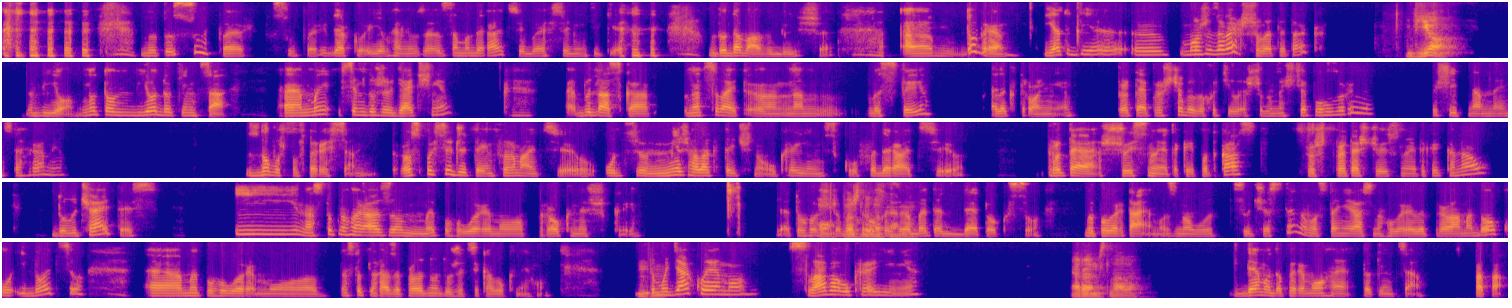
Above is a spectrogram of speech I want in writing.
ну то супер. Супер. Дякую, Євгену, за, за модерацію, бо я сьогодні тільки додавав більше. Ем, добре, я тоді е, можу завершувати, так? В'йо! В'йо. Ну то в'йо до кінця. Е, ми всім дуже вдячні. Будь ласка, надсилайте е, нам листи електронні про те, про що би ви хотіли, щоб ми ще поговорили. Пишіть нам на інстаграмі. Знову ж повторюся, розповсюджуйте інформацію у цю міжгалактичну українську федерацію про те, що існує такий подкаст, про те, що існує такий канал. Долучайтесь, і наступного разу ми поговоримо про книжки. Для того, О, щоб трохи тема. зробити детоксу. Ми повертаємо знову цю частину. Останній раз ми говорили про Амадоку і доцю. Е, Ми поговоримо наступного разу про одну дуже цікаву книгу. Мгм. Тому дякуємо. Слава Україні! Героям слава! Йдемо до перемоги до кінця. Па-па.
